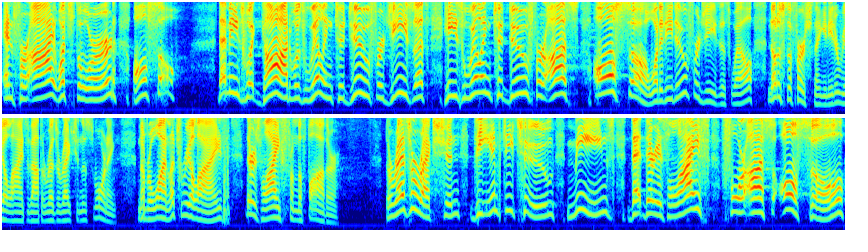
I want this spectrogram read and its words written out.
and for I. What's the word? Also. That means what God was willing to do for Jesus, He's willing to do for us also. What did He do for Jesus? Well, notice the first thing you need to realize about the resurrection this morning. Number one, let's realize there's life from the Father. The resurrection, the empty tomb, means that there is life for us also,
